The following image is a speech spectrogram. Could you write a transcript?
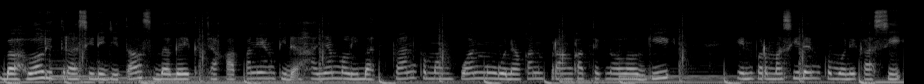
bahwa literasi digital sebagai kecakapan yang tidak hanya melibatkan kemampuan menggunakan perangkat teknologi, informasi, dan komunikasi,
